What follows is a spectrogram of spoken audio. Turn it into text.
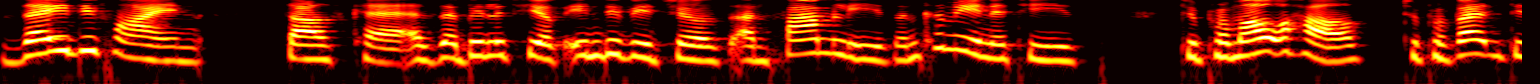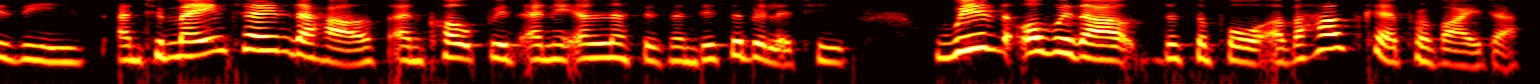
they define self-care as the ability of individuals and families and communities to promote health, to prevent disease, and to maintain the health and cope with any illnesses and disability with or without the support of a healthcare provider.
